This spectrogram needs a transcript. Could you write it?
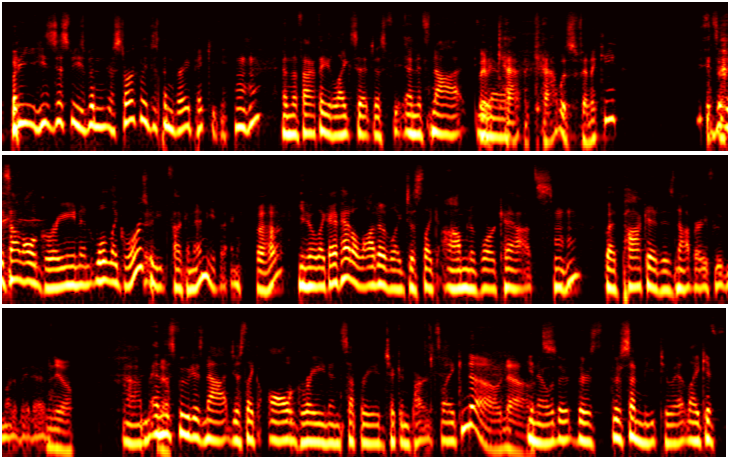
but he, he's just he's been historically just been very picky, and the fact that he likes it just and it's not you Wait, know a cat. A cat was finicky. It's, it's not all grain and well like Roars would eat fucking anything. Uh-huh. You know, like I've had a lot of like just like omnivore cats, but Pocket is not very food motivated. Yeah. Um, and this food is not just like all grain and separated chicken parts. Like No, no. you know, there, there's there's some meat to it. Like if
